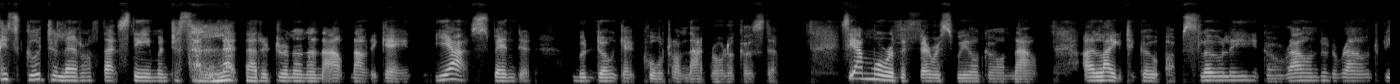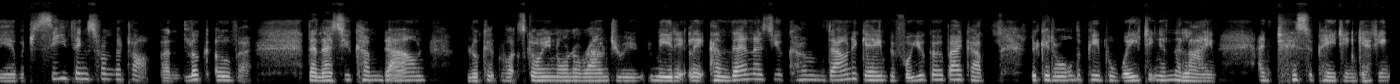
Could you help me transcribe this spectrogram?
it's good to let off that steam and just let that adrenaline out now and again. Yeah, spend it, but don't get caught on that roller coaster. See, I'm more of a Ferris wheel girl now. I like to go up slowly, go round and around, be able to see things from the top and look over. Then, as you come down, look at what's going on around you immediately. And then, as you come down again, before you go back up, look at all the people waiting in the line, anticipating getting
